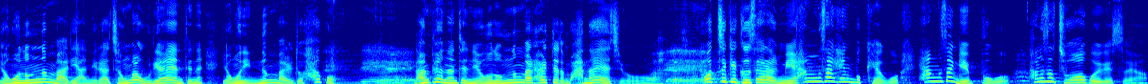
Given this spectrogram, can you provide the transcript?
영혼 없는 말이 아니라 정말 우리 아이한테는 영혼 있는 말도 하고 남편한테는 영혼 없는 말 할 때도 많아야죠. 어떻게 그 사람이 항상 행복해하고 항상 예쁘고 항상 좋아 보이겠어요.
